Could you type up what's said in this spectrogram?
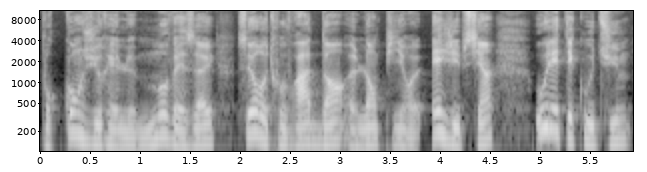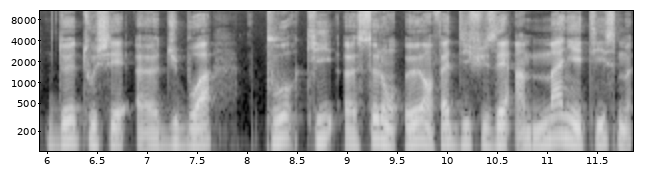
pour conjurer le mauvais œil se retrouvera dans euh, l'Empire égyptien où il était coutume de toucher du bois pour qui, euh, selon eux, en fait, diffusait un magnétisme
